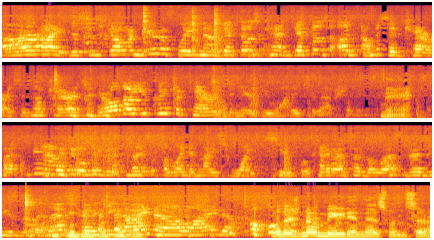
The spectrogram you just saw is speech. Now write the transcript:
All right, this is going beautifully. Now get those, get those, uh, I almost said carrots, there's no carrots in here, although you could put carrots in here if you wanted to, actually. Nah. But, you know, it'll leave it nice, like a nice white soup, okay? Dad said the less veggies, the better. Less veggies, I know, I know. Well, there's no meat in this one, so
